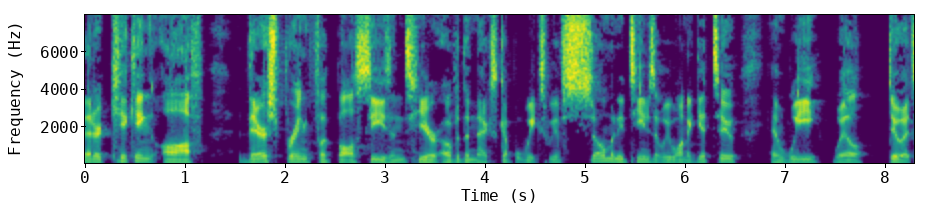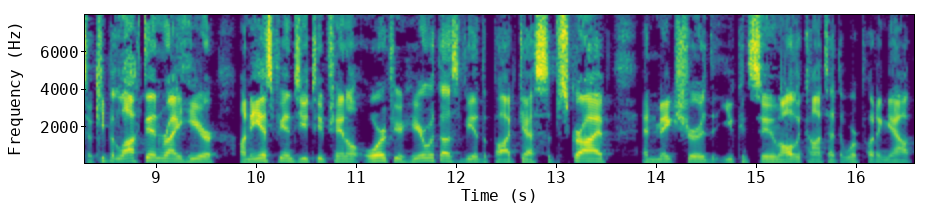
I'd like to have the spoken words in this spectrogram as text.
that are kicking off their spring football seasons here over the next couple weeks. We have so many teams that we want to get to, and we will do it. So keep it locked in right here on ESPN's YouTube channel, or if you're here with us via the podcast, subscribe and make sure that you consume all the content that we're putting out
